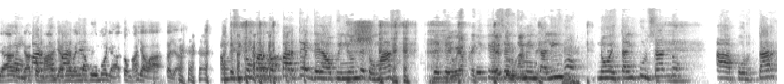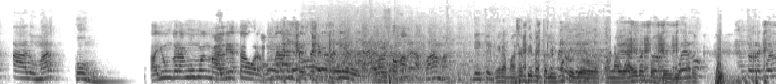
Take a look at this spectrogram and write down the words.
ya, ya, Tomás, ya no venda humo, ya, Tomás, ya basta, ya. Aunque sí comparto parte de la opinión de Tomás, de que, de que el sentimentalismo nos está impulsando a aportar a Alomar como hay un gran humo en Madrid hasta ahora. Un gran humo la fama. Mira, más sentimentalismo que yo con la Guaira. Nuestro recuerdo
